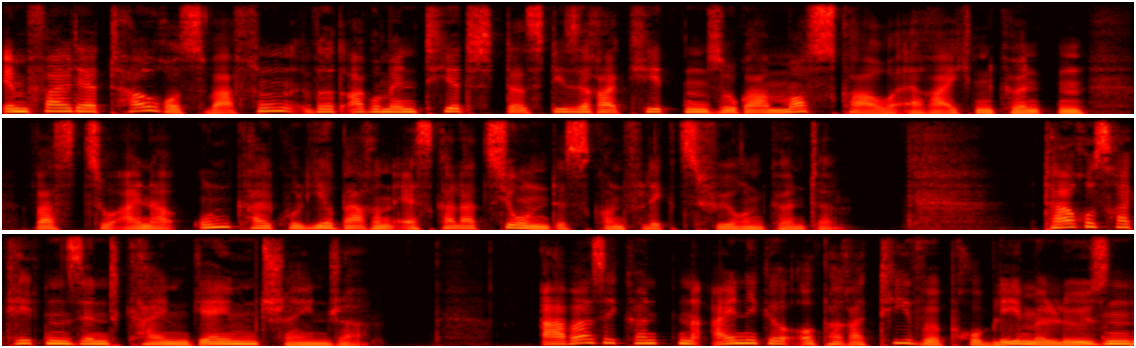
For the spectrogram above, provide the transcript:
Im Fall der Taurus-Waffen wird argumentiert, dass diese Raketen sogar Moskau erreichen könnten, was zu einer unkalkulierbaren Eskalation des Konflikts führen könnte. Taurus-Raketen sind kein Gamechanger. Aber sie könnten einige operative Probleme lösen,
